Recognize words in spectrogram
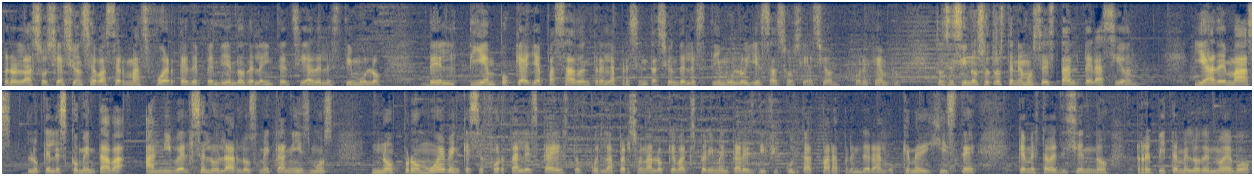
pero la asociación se va a hacer más fuerte dependiendo de la intensidad del estímulo, del tiempo que haya pasado entre la presentación del estímulo y esa asociación, por ejemplo. Entonces, si nosotros tenemos esta alteración, y además, lo que les comentaba, a nivel celular los mecanismos no promueven que se fortalezca esto, pues la persona lo que va a experimentar es dificultad para aprender algo. ¿Qué me dijiste? ¿Qué me estabas diciendo? Repítemelo de nuevo,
